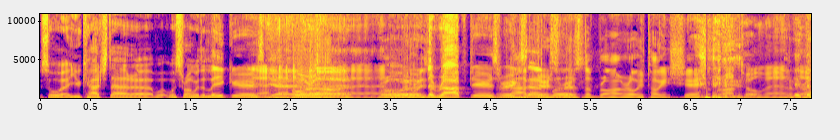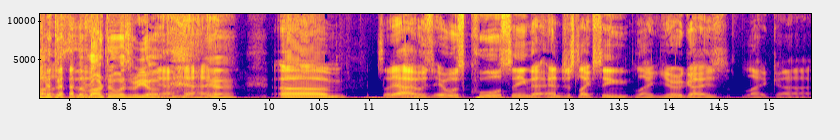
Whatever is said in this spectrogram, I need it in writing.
so uh, you catch that? Uh, what, what's wrong with the Lakers? Yeah. Yeah, or uh, yeah, yeah, yeah. Bro, or always- the Raptors, for Raptors example. versus LeBron. We're always talking shit. Toronto, man. That LeBron, was the- LeBron was real. Yeah, yeah, yeah. yeah. um, So yeah, it was it was cool seeing that and just like seeing like your guys like uh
